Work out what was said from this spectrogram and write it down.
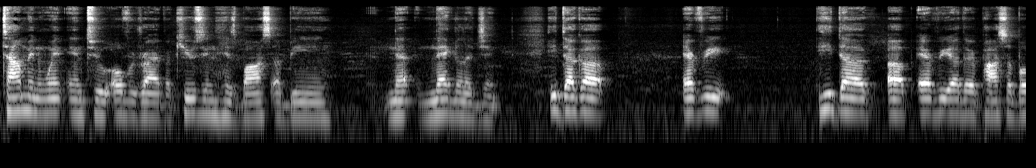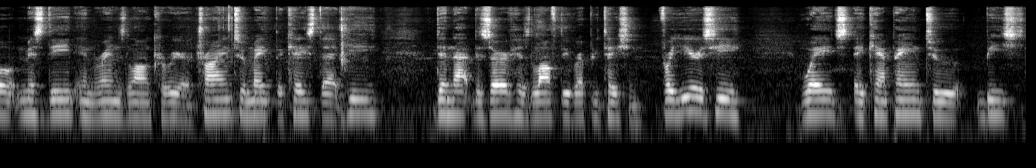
Talman went into overdrive, accusing his boss of being ne- negligent. He dug up every he dug up every other possible misdeed in Wren's long career, trying to make the case that he did not deserve his lofty reputation. For years, he waged a campaign to besmirch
